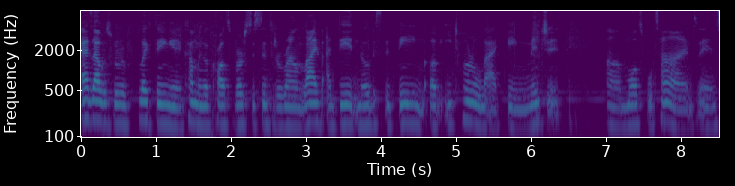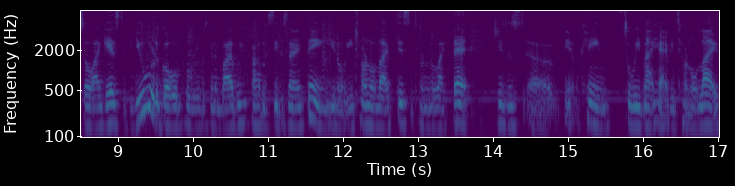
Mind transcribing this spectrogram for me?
as I was reflecting and coming across verses centered around life, I did notice the theme of eternal life being mentioned um, multiple times. And so I guess if you were to go and peruse in the Bible, you probably see the same thing. You know, eternal life, this, eternal life, that. Jesus, uh, you know, came so we might have eternal life.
